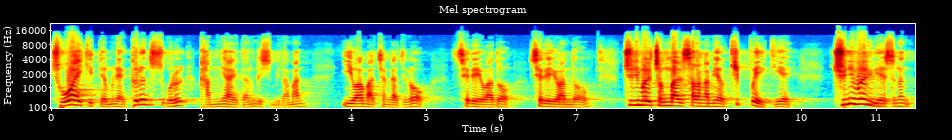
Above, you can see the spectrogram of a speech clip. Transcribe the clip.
좋아했기 때문에 그런 수고를 감내하였다는 것입니다만 이와 마찬가지로 세례요한도 세례요한도 주님을 정말 사랑하며 기뻐했기에 주님을 위해서는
